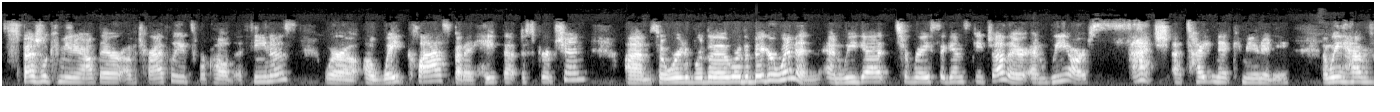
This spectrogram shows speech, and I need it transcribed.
special community out there of triathletes. We're called Athenas. We're a, a weight class, but I hate that description. Um, so we're, we're the we're the bigger women, and we get to race against each other. And we are such a tight knit community, and we have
